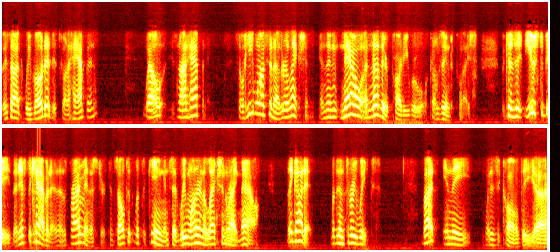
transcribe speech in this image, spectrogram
They thought we voted, it's going to happen. Well, it's not happening. So he wants another election. And then now another party rule comes into place. Because it used to be that if the cabinet and the prime minister consulted with the king and said, we want an election right now, they got it within three weeks. But in the, what is it called? The uh,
